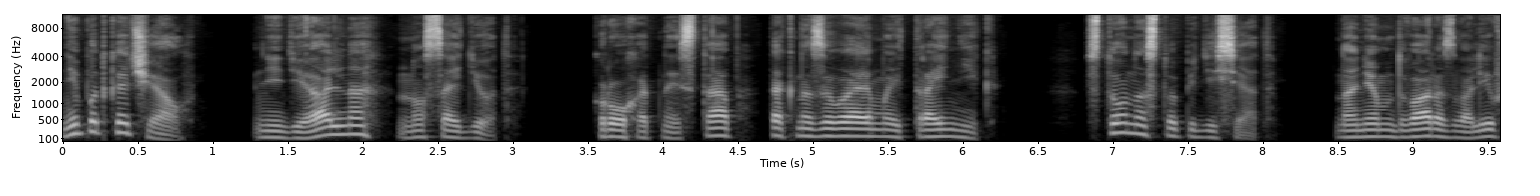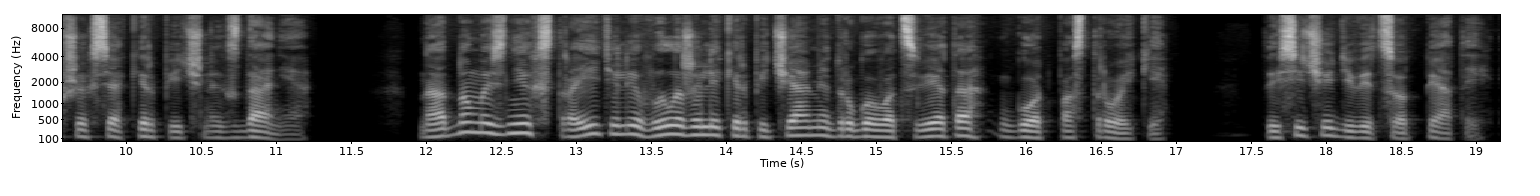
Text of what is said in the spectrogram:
Не подкачал. Не идеально, но сойдет. Крохотный стаб, так называемый тройник. 100 на 150. На нем два развалившихся кирпичных здания. На одном из них строители выложили кирпичами другого цвета год постройки. 1905.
